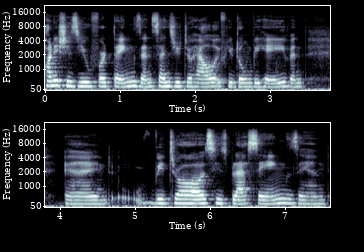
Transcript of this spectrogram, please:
punishes you for things and sends you to hell if you don't behave and and withdraws his blessings and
